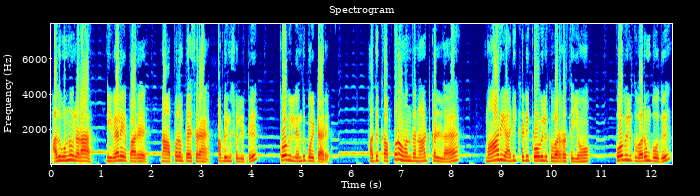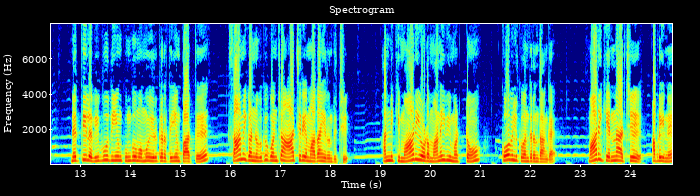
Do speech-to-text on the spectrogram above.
அது ஒன்றும் இல்லடா நீ வேலையை பாரு நான் அப்புறம் பேசுறேன் அப்படின்னு சொல்லிட்டு கோவில்லேருந்து போயிட்டாரு. அதுக்கப்புறம் வந்த நாட்களில் மாறி அடிக்கடி கோவிலுக்கு வர்றதையும் கோவிலுக்கு வரும்போது நெத்தியில விபூதியும் குங்குமமும் இருக்கிறதையும் பார்த்து சாமி கண்ணுவுக்கு கொஞ்சம் ஆச்சரியமா தான் இருந்துச்சு. அன்னைக்கு மாரியோட மனைவி மட்டும் கோவிலுக்கு வந்திருந்தாங்க. மாரிக்கு என்ன ஆச்சு அப்படின்னு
